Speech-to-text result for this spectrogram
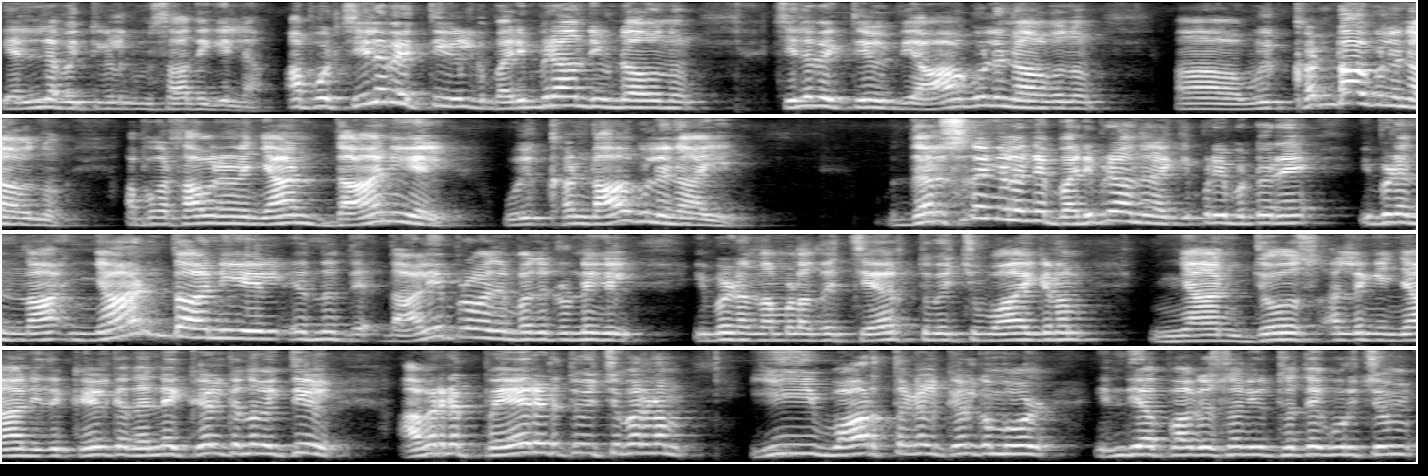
എല്ലാ വ്യക്തികൾക്കും സാധിക്കില്ല. അപ്പോൾ ചില വ്യക്തികൾക്ക് പരിഭ്രാന്തി ഉണ്ടാകുന്നു ചില വ്യക്തികൾ വ്യാകുലനാകുന്നു ഉത്കണ്ഠാകുലനാകുന്നു. അപ്പോൾ കർത്താവ് ഞാൻ ദാനിയൽ ഉത്കണ്ഠാകുലനായി ദർശനങ്ങൾ എന്നെ പരിഭ്രാന്തനാക്കി. പ്രിയപ്പെട്ടവരെ ഇവിടെ ഞാൻ ദാനിയേൽ എന്ന് ദാനിയ പ്രവാചകൻ പറഞ്ഞിട്ടുണ്ടെങ്കിൽ ഇവിടെ നമ്മളത് ചേർത്ത് വെച്ച് വായിക്കണം. ഞാൻ ജോസ് അല്ലെങ്കിൽ ഞാൻ ഇത് കേൾക്കുന്ന എന്നെ കേൾക്കുന്ന വ്യക്തികൾ അവരുടെ പേരെടുത്ത് വെച്ച് പറയണം. ഈ വാർത്തകൾ കേൾക്കുമ്പോൾ ഇന്ത്യ പാകിസ്ഥാൻ യുദ്ധത്തെക്കുറിച്ചും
